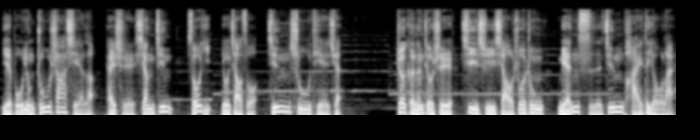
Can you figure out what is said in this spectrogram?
也不用朱砂写了，开始镶金，所以又叫做金书铁券，这可能就是戏曲小说中免死金牌的由来。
